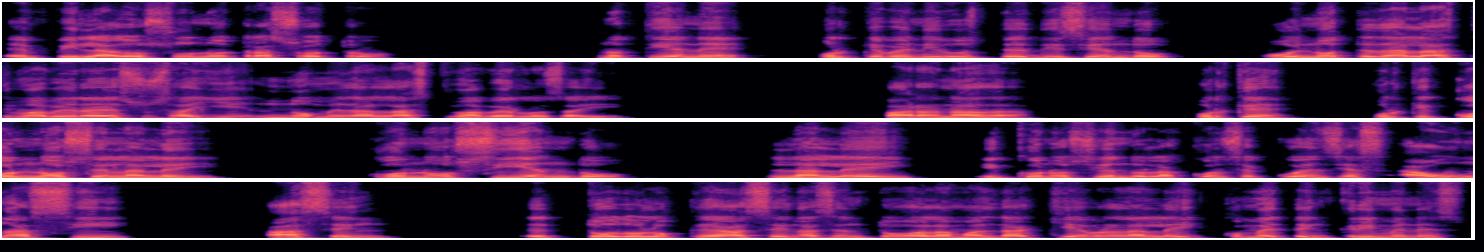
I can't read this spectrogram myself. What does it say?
empilados uno tras otro. No tiene por qué venir usted diciendo, hoy no te da lástima ver a esos allí, no me da lástima verlos ahí. Para nada. ¿Por qué? porque conocen la ley. Conociendo la ley y conociendo las consecuencias, aún así hacen eh, todo lo que hacen, hacen toda la maldad, quiebran la ley, cometen crímenes,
